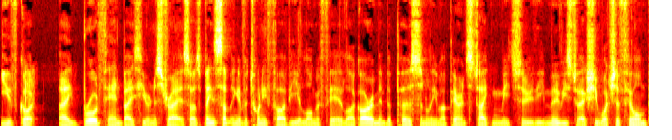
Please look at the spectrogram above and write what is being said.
you've got a broad fan base here in Australia. So it's been something of a 25 year long affair. Like, I remember personally my parents taking me to the movies to actually watch the film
